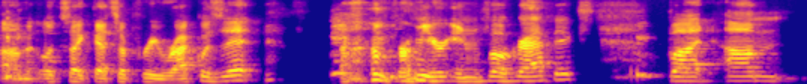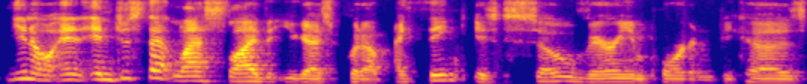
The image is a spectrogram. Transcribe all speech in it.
Um, it looks like that's a prerequisite um, from your infographics. But, um, you know, and, and just that last slide that you guys put up, I think is so very important because,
